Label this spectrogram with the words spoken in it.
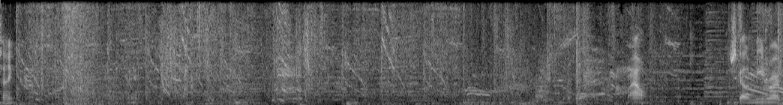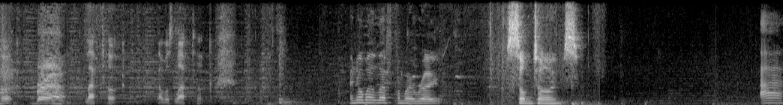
Tank. Wow. Just got a mean right hook. Bruh. Left hook. That was left hook. I know my left from my right. Sometimes. I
